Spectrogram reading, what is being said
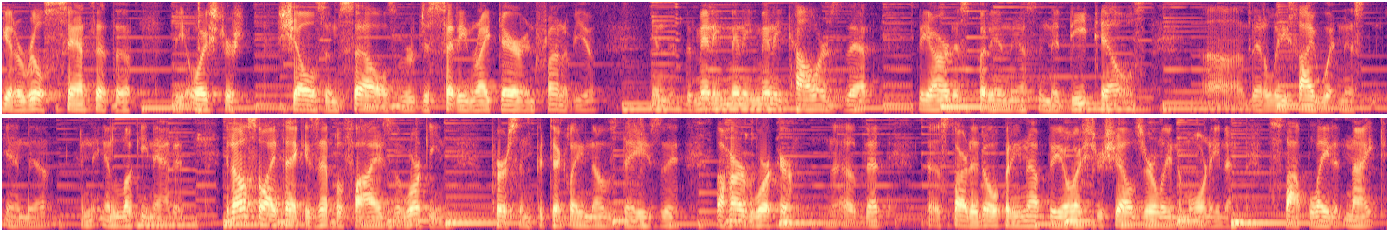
get a real sense that the, the oyster shells themselves were just sitting right there in front of you. And the many, many, many colors that the artist put in this and the details uh, that at least I witnessed in, uh, in, in looking at it. It also, I think, exemplifies the working person, particularly in those days, the, the hard worker uh, that started opening up the oyster shells early in the morning and stopped late at night.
